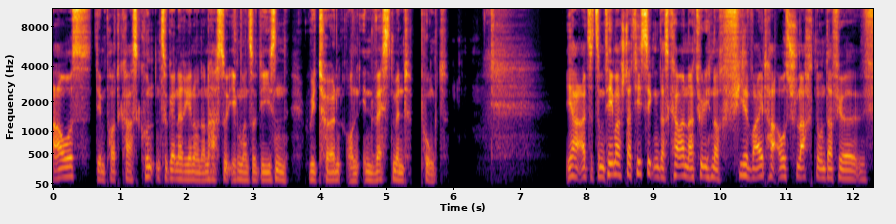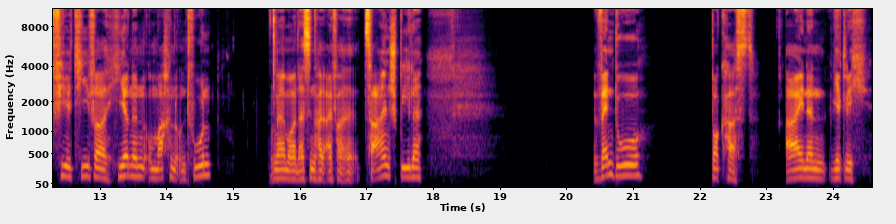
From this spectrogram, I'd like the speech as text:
aus dem Podcast Kunden zu generieren und dann hast du irgendwann so diesen Return on Investment Punkt. Ja, also zum Thema Statistiken, das kann man natürlich noch viel weiter ausschlachten und dafür viel tiefer hirnen und machen und tun. Aber das sind halt einfach äh, Zahlenspiele. Wenn du Bock hast, einen wirklich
